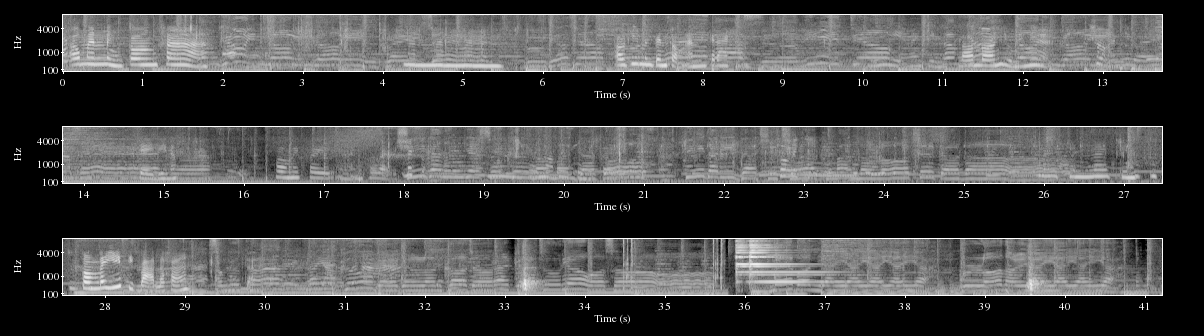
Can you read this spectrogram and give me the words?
เอามันหนึ่งกองค่ะ มันมันมันเอาที่มันเป็นสองอันนี้ก็ได้ค่ะนี่ไม่กินร้อนร้อนอยู่ไหมเนี่ยสองอันนี้หนูว่ใหญ่ดีนะพ่อไม่ค่อยนั้นเท่าไหร่ไม่สนพ่อไม่กิน กองละยี่สิบบาทเหรอคะ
